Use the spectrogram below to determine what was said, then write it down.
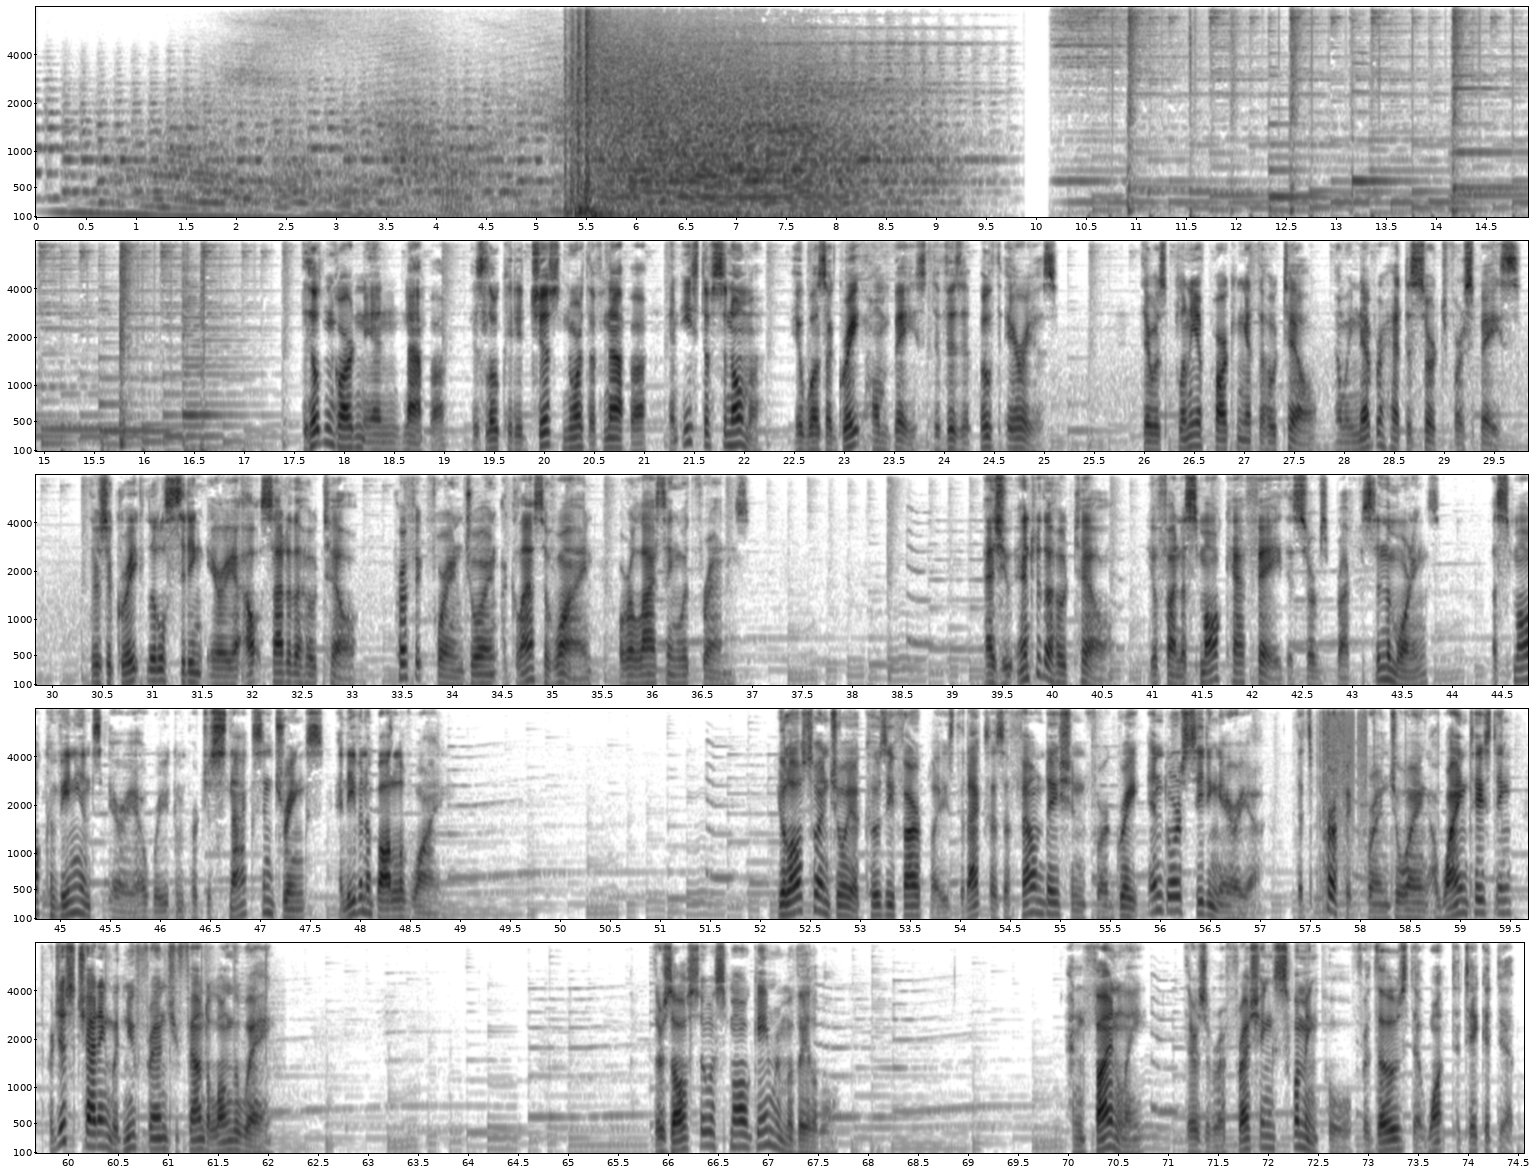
The Hilton Garden Inn, Napa, is located just north of Napa and east of Sonoma. It was a great home base to visit both areas. There was plenty of parking at the hotel, and we never had to search for a space. There's a great little sitting area outside of the hotel, perfect for enjoying a glass of wine or relaxing with friends. As you enter the hotel, you'll find a small cafe that serves breakfast in the mornings a small convenience area where you can purchase snacks and drinks and even a bottle of wine. You'll also enjoy a cozy fireplace that acts as a foundation for a great indoor seating area that's perfect for enjoying a wine tasting or just chatting with new friends you found along the way. There's also a small game room available. And finally, there's a refreshing swimming pool for those that want to take a dip.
